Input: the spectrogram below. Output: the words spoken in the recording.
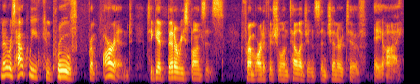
In other words, how can we improve from our end to get better responses from artificial intelligence and generative AI?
